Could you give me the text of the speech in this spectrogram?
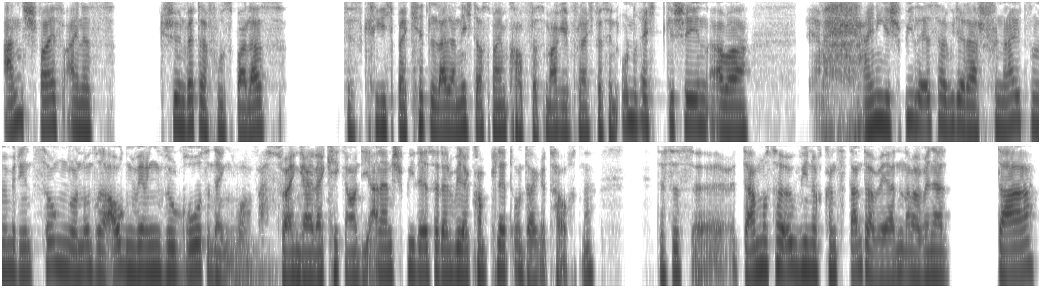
Anschweif eines Schönwetterfußballers, das kriege ich bei Kittel leider nicht aus meinem Kopf. Das mag ihm vielleicht ein bisschen Unrecht geschehen, aber einige Spiele ist er wieder, da schnalzen wir mit den Zungen und unsere Augen werden so groß und denken, boah, was für ein geiler Kicker. Und die anderen Spiele ist er dann wieder komplett untergetaucht. Ne? Das ist, äh, da muss er irgendwie noch konstanter werden. Aber wenn er da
